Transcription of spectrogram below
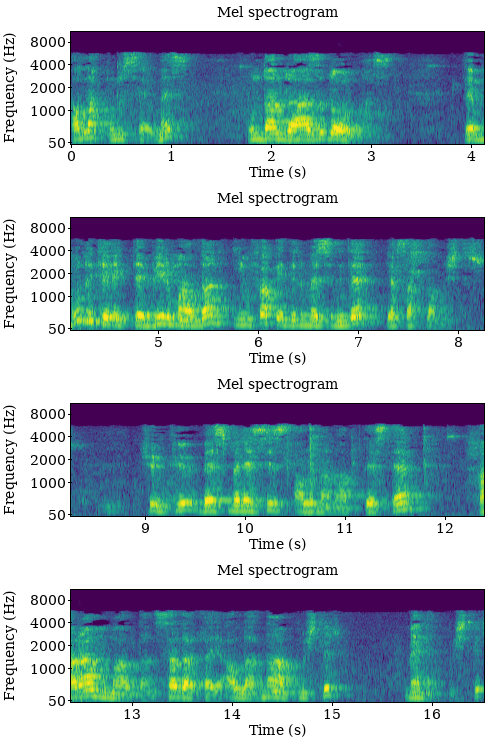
Allah bunu sevmez. Bundan razı da olmaz. Ve bu nitelikte bir maldan infak edilmesini de yasaklamıştır. Çünkü besmelesiz alınan abdestten haram maldan sadakayı Allah ne yapmıştır? Men etmiştir,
